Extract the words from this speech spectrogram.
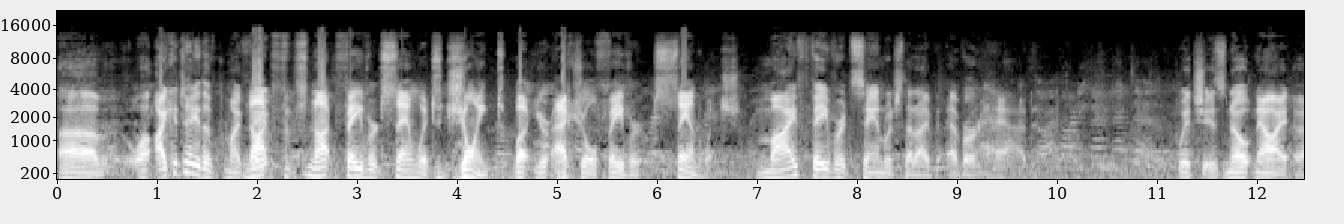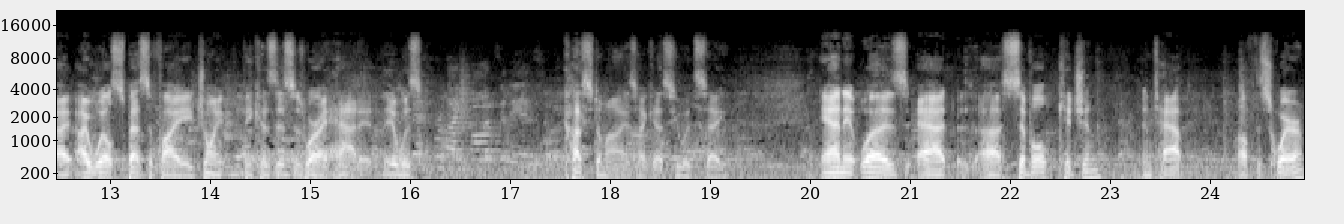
Um, well, I can tell you that my Not fav- f- not favorite sandwich joint, but your actual favorite sandwich. my favorite sandwich that I've ever had, which is no. Now I, I I will specify a joint because this is where I had it. It was customized, I guess you would say, and it was at uh, Civil Kitchen and Tap off the square.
